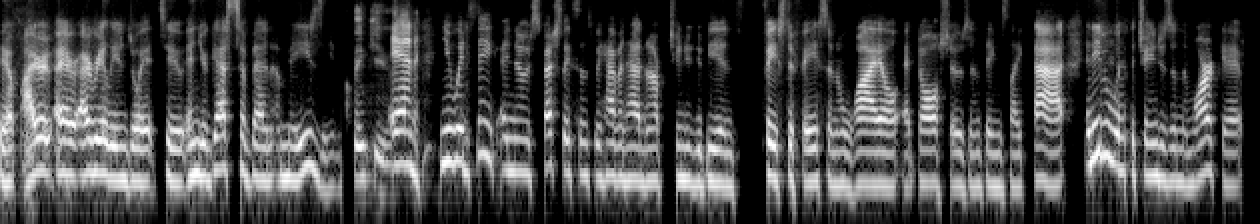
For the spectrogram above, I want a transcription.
Yep, I, I, I really enjoy it too, and your guests have been amazing. Thank you. And you would think, I know, especially since we haven't had an opportunity to be in face to face in a while at doll shows and things like that. And even with the changes in the market,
